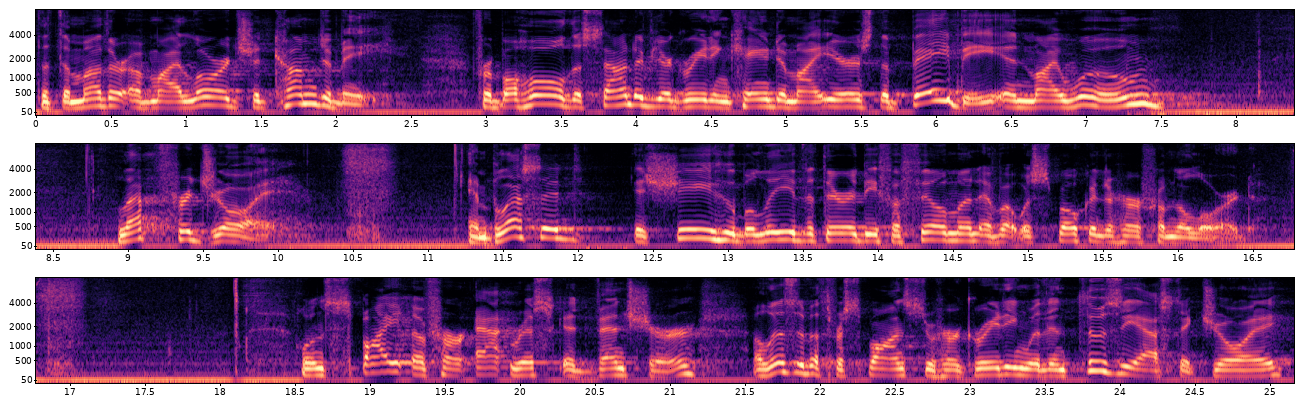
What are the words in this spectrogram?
that the mother of my Lord should come to me. For behold, the sound of your greeting came to my ears. The baby in my womb leapt for joy. And blessed is she who believed that there would be fulfillment of what was spoken to her from the Lord. Well, in spite of her at risk adventure, Elizabeth responds to her greeting with enthusiastic joy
